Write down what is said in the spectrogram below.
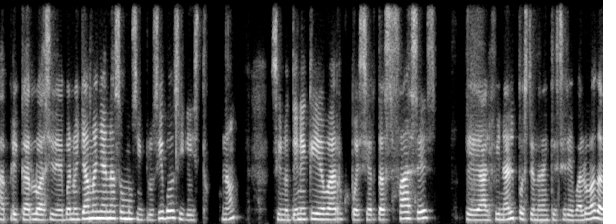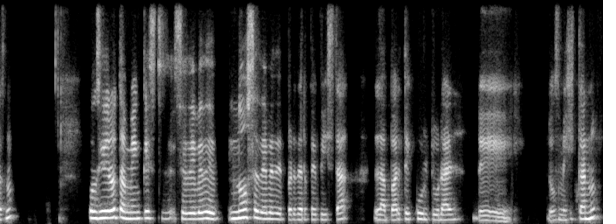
aplicarlo así de, bueno, ya mañana somos inclusivos y listo, ¿no? Sino tiene que llevar pues ciertas fases que al final pues tendrán que ser evaluadas, ¿no? Considero también que se debe de, no se debe de perder de vista la parte cultural de los mexicanos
